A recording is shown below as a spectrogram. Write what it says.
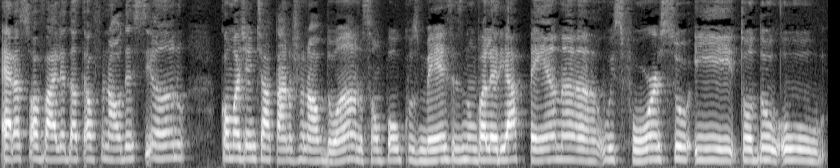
era só válida até o final desse ano. Como a gente já está no final do ano, são poucos meses, não valeria a pena o esforço e todo o,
